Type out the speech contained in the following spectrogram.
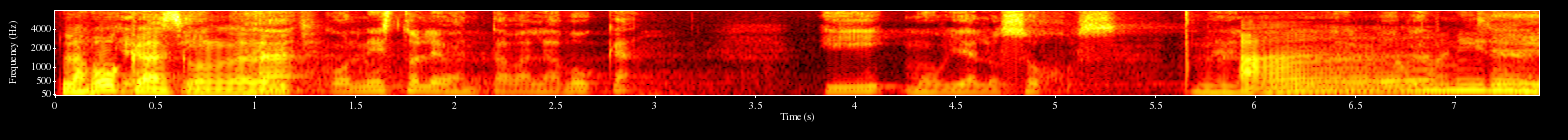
La boca así, con la ajá, derecha. Con esto levantaba la boca y movía los ojos. Ah, mira. Y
